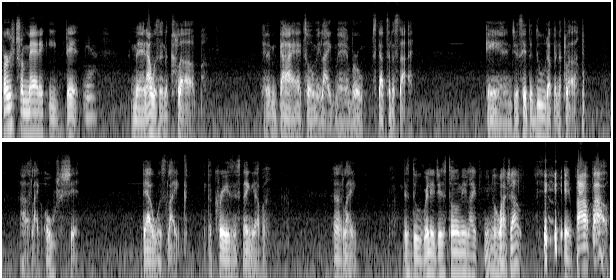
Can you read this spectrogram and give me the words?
first traumatic event. Yeah. Man, I was in a club, and the guy had told me like, "Man, bro, step to the side," and just hit the dude up in the club. I was like, "Oh shit!" That was like the craziest thing ever. I was like, "This dude really just told me like, you know, watch out." and pow pow.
